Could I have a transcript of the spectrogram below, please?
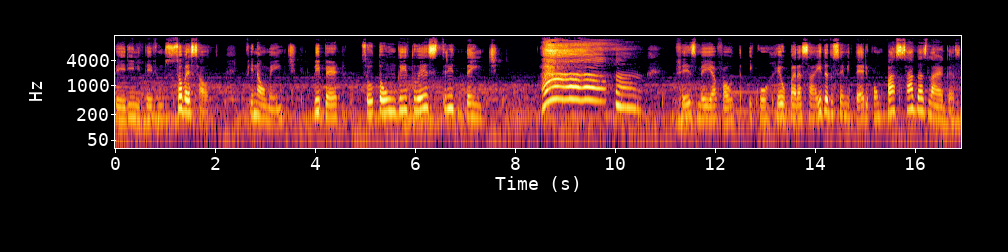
Perine teve um sobressalto. Finalmente, liberta, soltou um grito estridente. Ah! Fez meia volta e correu para a saída do cemitério com passadas largas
